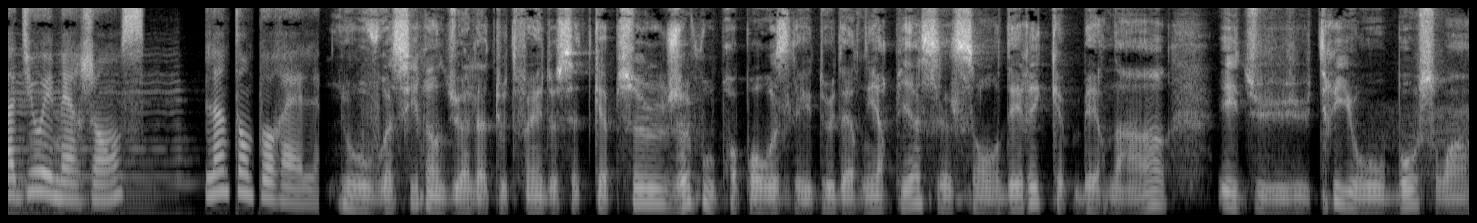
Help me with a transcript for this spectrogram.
Radio Émergence, l'intemporel. Nous voici rendus à la toute fin de cette capsule. Je vous propose les deux dernières pièces. Elles sont d'Éric Bernard et du trio Beau Soir.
